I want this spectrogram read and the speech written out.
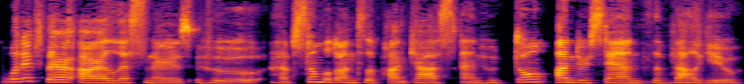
What if there are listeners who have stumbled onto the podcast and who don't understand the value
